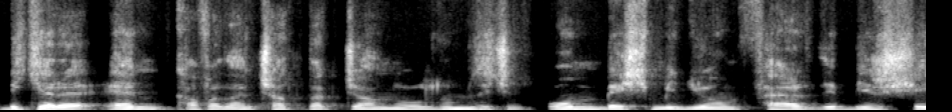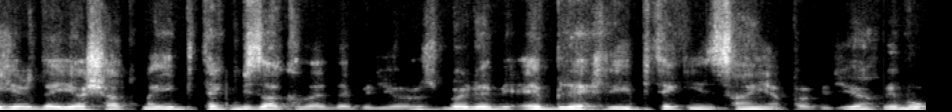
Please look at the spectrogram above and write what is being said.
Bir kere en kafadan çatlak canlı olduğumuz için 15 milyon ferdi bir şehirde yaşatmayı bir tek biz akıl edebiliyoruz. Böyle bir eblehliği bir tek insan yapabiliyor. Ve bu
